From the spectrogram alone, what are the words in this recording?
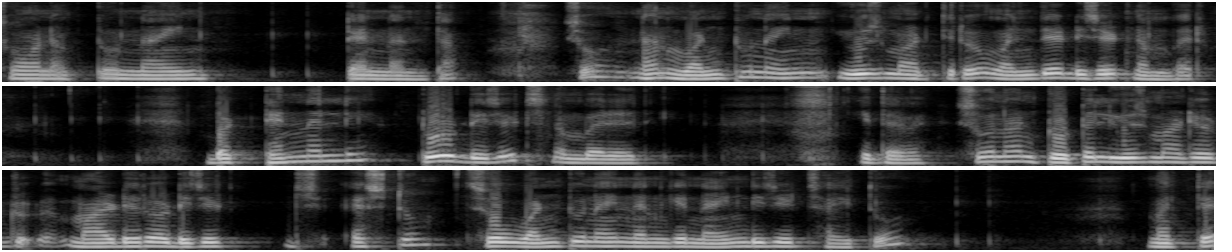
so on up to nine ten ಅಂತ. ಸೊ ನಾನು ಒನ್ ಟು ನೈನ್ ಯೂಸ್ ಮಾಡ್ತಿರೋ ಒಂದೇ ಡಿಜಿಟ್ ನಂಬರ್ ಬಟ್ ಟೆನ್ನಲ್ಲಿ ಟೂ ಡಿಜಿಟ್ಸ್ ನಂಬರ್ ಇದ್ದಾವೆ ಸೊ ನಾನು ಟೋಟಲ್ ಯೂಸ್ ಮಾಡಿರೋ ಮಾಡಿರೋ ಡಿಜಿಟ್ಸ್ ಎಷ್ಟು? ಸೊ ಒನ್ ಟು ನೈನ್ ನನಗೆ ನೈನ್ ಡಿಜಿಟ್ಸ್ ಆಯಿತು. ಮತ್ತು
